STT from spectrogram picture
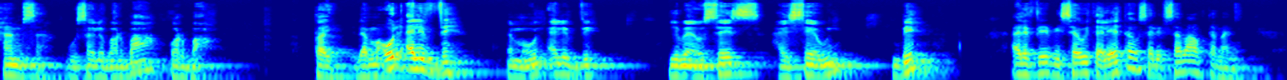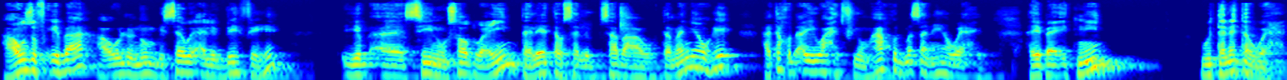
خمسة. وسالب أربعة وأربعة. طيب لما أقول ألف ف لما أقول ألف ف يبقى يا أستاذ هيساوي ب. ألف ف بيساوي تلاتة وسالب سبعة وتمانية. هعوزه في إيه بقى؟ هقول له إنهم بيساوي ألف ب في ه يبقى س وصاد وعين تلاتة وسالب سبعة وتمانية وه. هتاخد أي واحد فيهم. هاخد مثلا هي واحد. هيبقى اتنين وتلاتة وواحد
